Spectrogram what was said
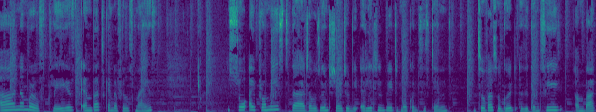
a number of plays, and that kind of feels nice. So, I promised that I was going to try to be a little bit more consistent. So far, so good. As you can see, I'm back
